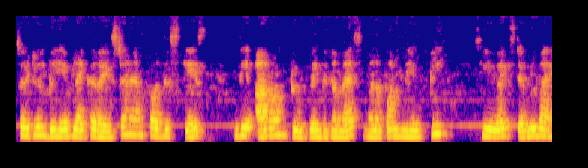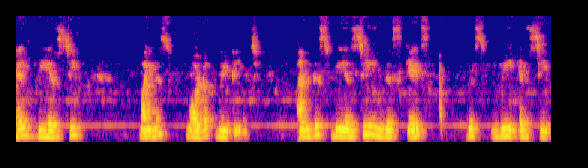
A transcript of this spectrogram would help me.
So it will behave like a resistor and for this case the R on 2 will become as 1 upon mu P COX W by L VSG minus mod of VTH. And this VSG in this case, this VSG.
